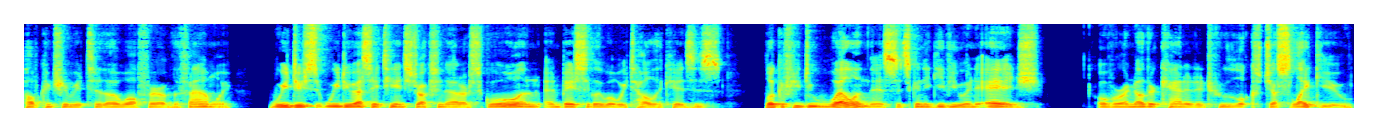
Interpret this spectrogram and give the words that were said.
help contribute to the welfare of the family. We do we do SAT instruction at our school, and and basically what we tell the kids is, look, if you do well in this, it's going to give you an edge over another candidate who looks just like you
